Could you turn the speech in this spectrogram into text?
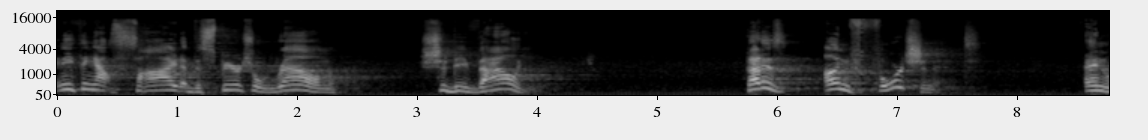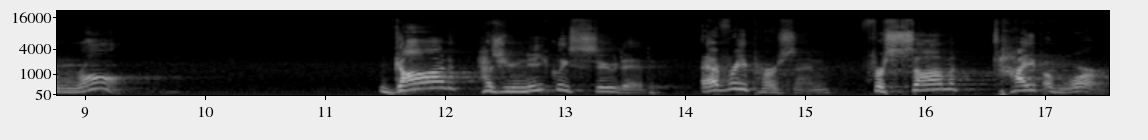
anything outside of the spiritual realm should be valued. That is unfortunate and wrong. God has uniquely suited every person for some type of work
